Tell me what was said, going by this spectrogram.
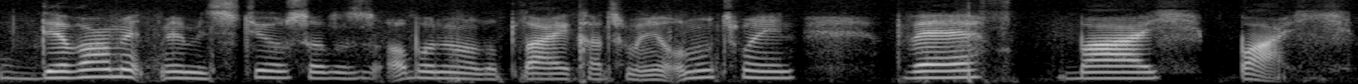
devam etmemi istiyorsanız abone olup like atmayı unutmayın ve bye bye.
